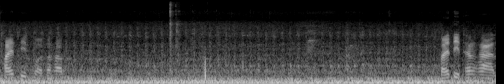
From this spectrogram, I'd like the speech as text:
ไฟติดหมดนะครับไฟติดทั้งคัน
